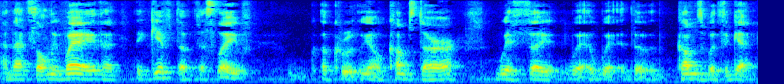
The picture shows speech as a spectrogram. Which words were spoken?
and that's the only way that the gift of the slave, accru- you know, comes to her with the, with, with the comes with the get.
